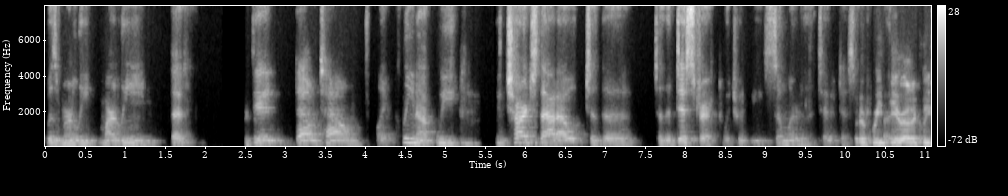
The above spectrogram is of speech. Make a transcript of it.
Was Marlene, Marlene that did downtown like cleanup. We, we charged that out to the, to the district, which would be similar to the TIF district. But if we but- theoretically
